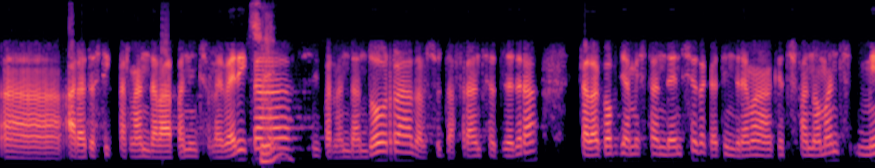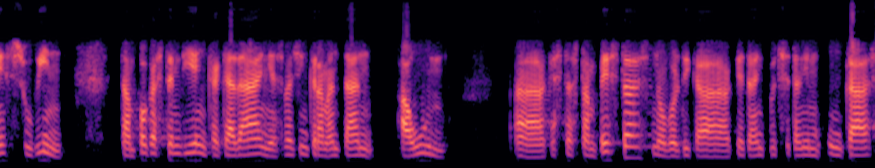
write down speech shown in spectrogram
Uh, ara t'estic parlant de la península ibèrica, Sí. estic parlant d'Andorra, del sud de França, etc. Cada cop hi ha més tendència de que tindrem aquests fenòmens més sovint. Tampoc estem dient que cada any es vagi incrementant a un uh, aquestes tempestes, no vol dir que aquest any potser tenim un cas,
